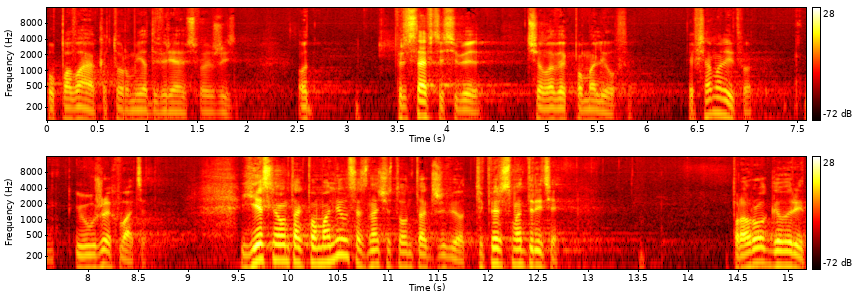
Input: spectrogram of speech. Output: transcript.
уповаю, которому я доверяю свою жизнь. Вот представьте себе, человек помолился. И вся молитва. И уже хватит. Если он так помолился, значит, он так живет. Теперь смотрите. Пророк говорит,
